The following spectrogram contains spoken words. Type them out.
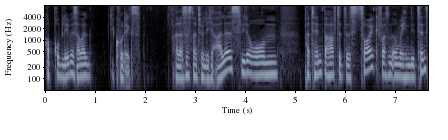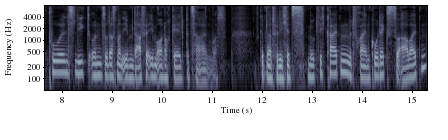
Hauptproblem ist aber die Codex. Weil das ist natürlich alles wiederum patentbehaftetes Zeug, was in irgendwelchen Lizenzpools liegt und so, dass man eben dafür eben auch noch Geld bezahlen muss. Es gibt natürlich jetzt Möglichkeiten, mit freien Codex zu arbeiten.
